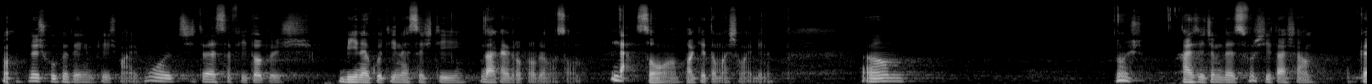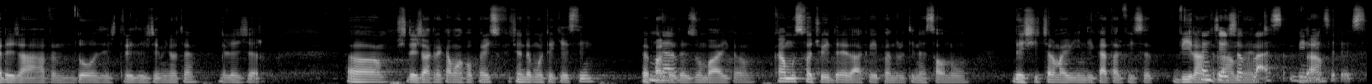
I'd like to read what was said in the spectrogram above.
Ah, Deci cu cât te implici mai mult și trebuie să fii totuși bine cu tine, să știi dacă ai vreo problemă sau nu. Da. Să o împachetăm așa mai bine. Um, nu știu. Hai să zicem de sfârșit așa, că deja avem 20-30 de minute, e lejer. Uh, și deja cred că am acoperit suficient de multe chestii pe partea Da. de Zumba, adică cam îți faci o idee dacă e pentru tine sau nu, deși cel mai indicat ar fi să vii la Încerci o antrenament. clasă, bineînțeles.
